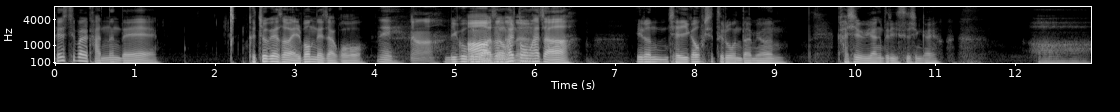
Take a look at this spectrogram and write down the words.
페스티벌 갔는데 그쪽에서 앨범 내자고 네. 아, 미국으로 아, 와서 그러면은- 활동하자 이런 제의가 혹시 들어온다면 가실 의향들이 있으신가요? 아,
